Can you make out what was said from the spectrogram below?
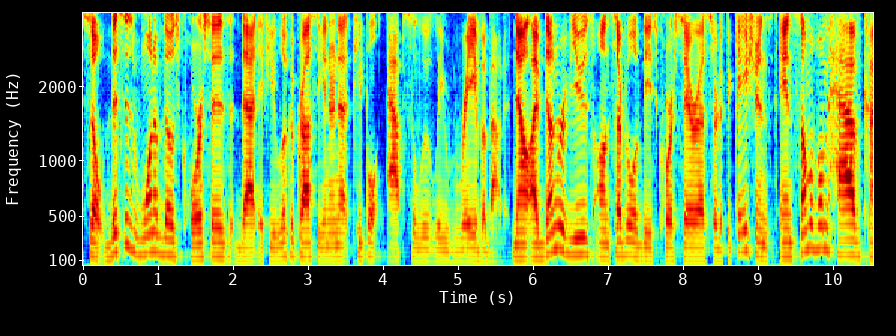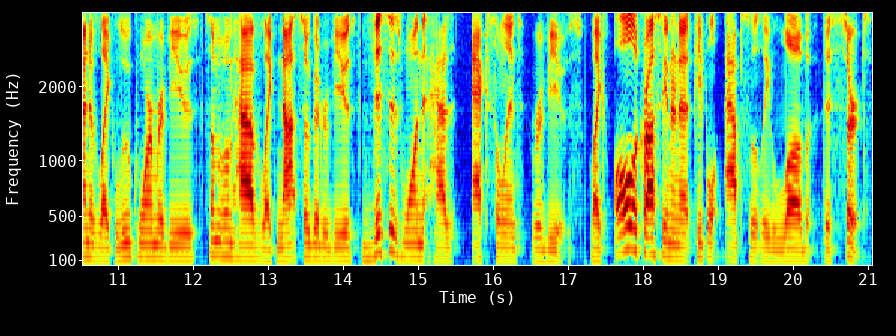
So this is one of those courses that if you look across the internet, people absolutely rave about it. Now, I've done reviews on several of these Coursera certifications, and some of them have kind of like lukewarm reviews. Some of them have like not so good reviews. This is one that has excellent reviews. Like all across the internet, people absolutely love this cert.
